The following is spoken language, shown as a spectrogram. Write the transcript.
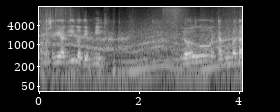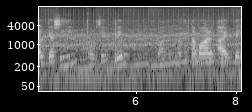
Para conseguir aquí los 10.000. Luego esta curva tal que así, como siempre. Nos acercamos a, a este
